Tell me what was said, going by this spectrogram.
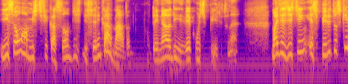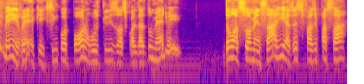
e isso é uma mistificação de, de ser encarnado. Não tem nada de ver com espírito, né? Mas existem espíritos que vêm, que se incorporam, utilizam as qualidades do médium e dão a sua mensagem e às vezes se fazem passar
